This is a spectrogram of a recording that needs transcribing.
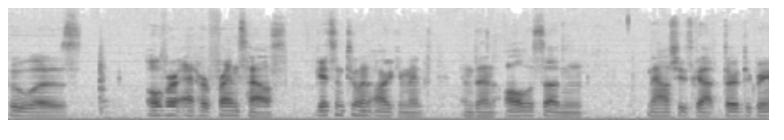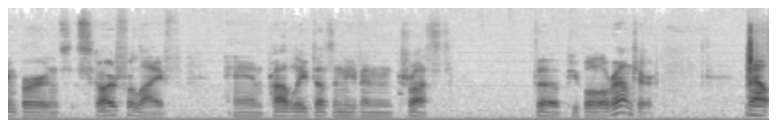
who was over at her friend's house, gets into an argument, and then all of a sudden, now she's got third degree burns, scarred for life, and probably doesn't even trust the people around her. Now,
